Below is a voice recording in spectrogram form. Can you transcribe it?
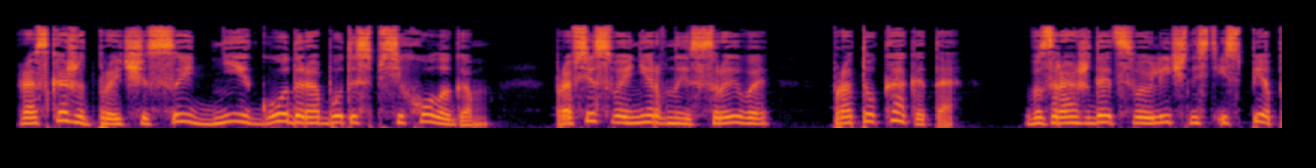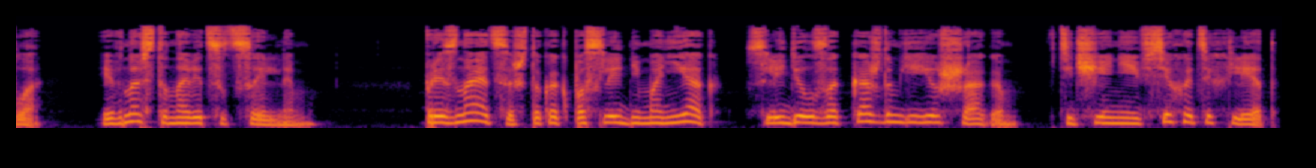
Расскажет про часы, дни, годы работы с психологом, про все свои нервные срывы, про то, как это — возрождать свою личность из пепла и вновь становиться цельным. Признается, что как последний маньяк следил за каждым ее шагом в течение всех этих лет,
